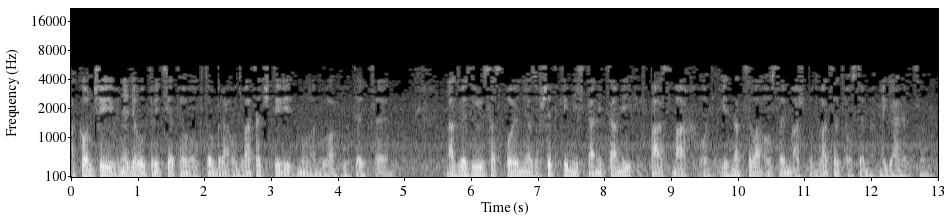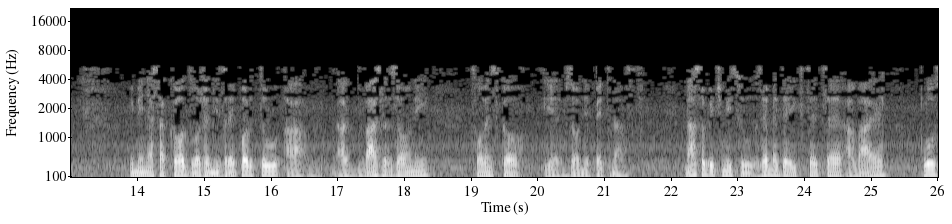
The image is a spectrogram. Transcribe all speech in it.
a končí v nedelu 30. októbra o 24.00 UTC. Nadvezujú sa spojenia so všetkými stanicami v pásmach od 1,8 až po 28 MHz. Vymieňa sa kód zložený z reportu a, a dva zóny. Slovensko je v zóne 15. Násobičmi sú ZMDXCC a VAE plus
